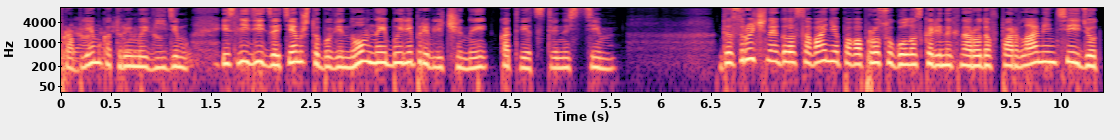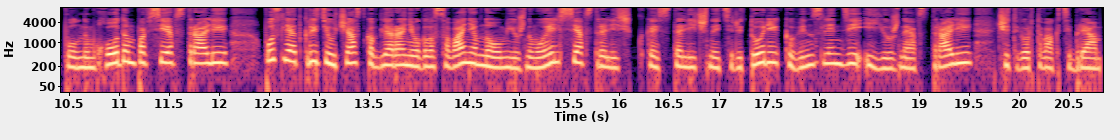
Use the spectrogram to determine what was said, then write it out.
проблем, которые мы видим, и следить за тем, чтобы виновные были привлечены к ответственности. Досрочное голосование по вопросу «Голос коренных народов» в парламенте идет полным ходом по всей Австралии после открытия участков для раннего голосования в Новом Южном Уэльсе, австралийской столичной территории, Квинсленде и Южной Австралии 4 октября.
